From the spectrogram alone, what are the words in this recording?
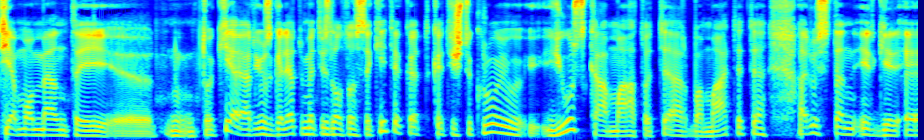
tie momentai e, nu, tokie, ar jūs galėtumėt vis dėlto sakyti, kad, kad iš tikrųjų jūs ką matote arba matėte, ar jūs ten irgi e,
